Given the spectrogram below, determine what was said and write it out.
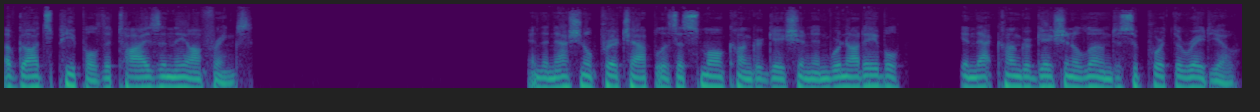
of God's people, the tithes and the offerings. And the National Prayer Chapel is a small congregation, and we're not able in that congregation alone to support the radio.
